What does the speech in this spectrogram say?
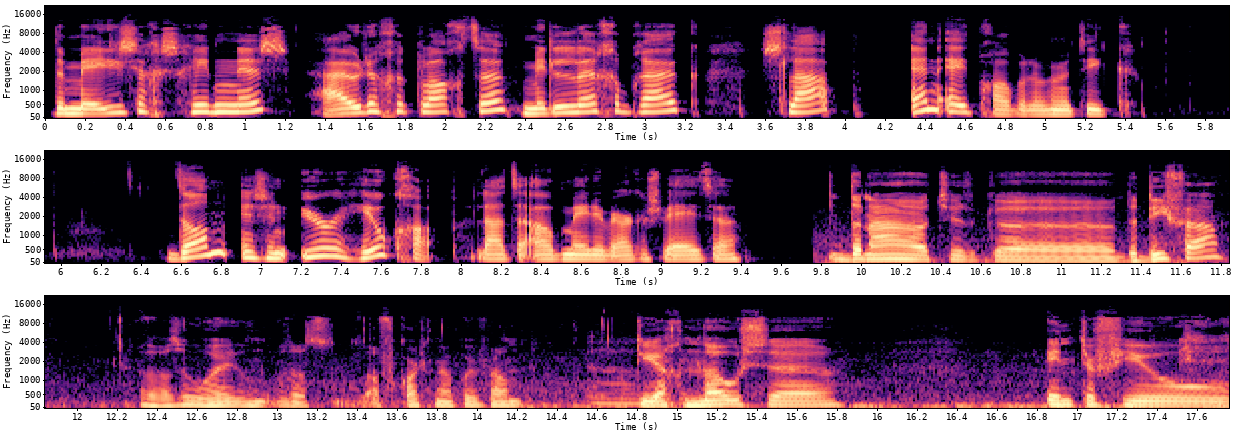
de medische geschiedenis, huidige klachten, middelengebruik, slaap en eetproblematiek. Dan is een uur heel krap, laten oud-medewerkers weten. Daarna had je uh, de DIVA. Dat was, hoe heet dat is de afkorting ook weer van? Uh, Diagnose, interview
